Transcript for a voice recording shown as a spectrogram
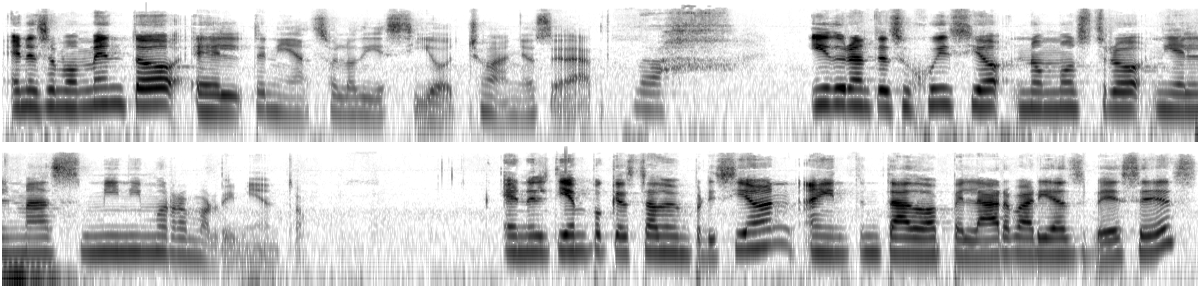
En ese momento él tenía solo 18 años de edad Ah, y durante su juicio no mostró ni el más mínimo remordimiento. En el tiempo que ha estado en prisión ha intentado apelar varias veces.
